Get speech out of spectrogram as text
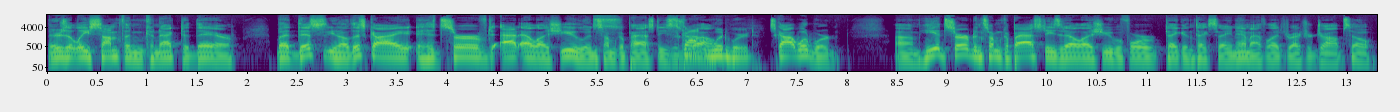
there's at least something connected there. But this, you know, this guy had served at LSU in some capacities Scott as well. Scott Woodward. Scott Woodward. um, he had served in some capacities at LSU before taking Texas A&M athletic director job. So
